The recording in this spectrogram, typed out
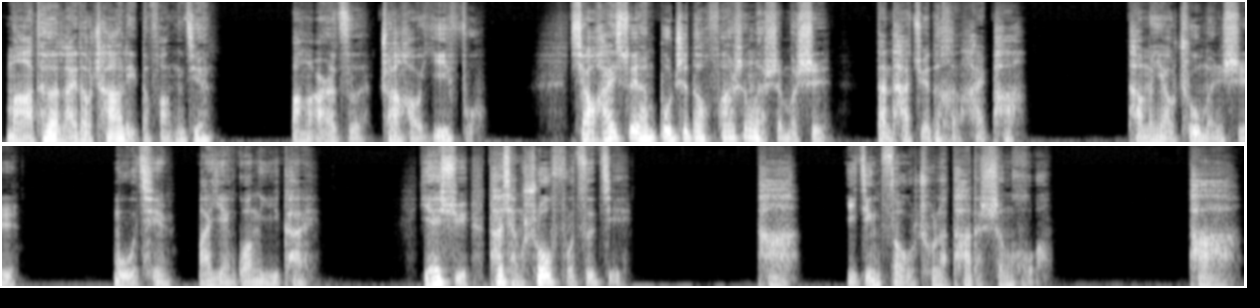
马特来到查理的房间，帮儿子穿好衣服。小孩虽然不知道发生了什么事，但他觉得很害怕。他们要出门时，母亲把眼光移开。也许他想说服自己，他已经走出了他的生活，他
